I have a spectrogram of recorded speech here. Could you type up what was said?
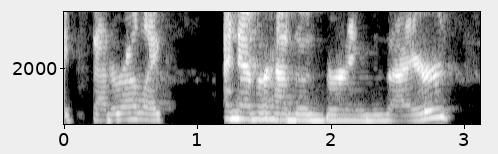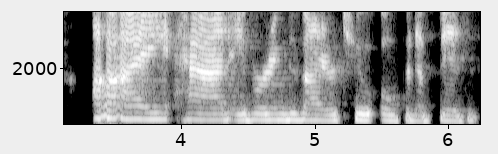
etc. Like I never had those burning desires. I had a burning desire to open a business.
